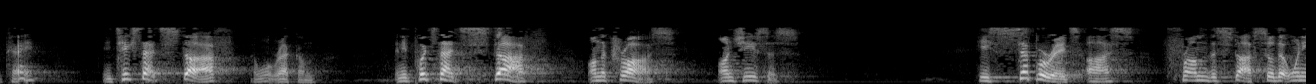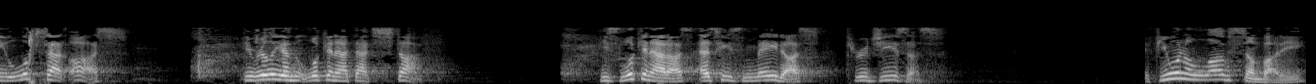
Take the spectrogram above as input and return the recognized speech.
Okay? He takes that stuff, I won't wreck them, and he puts that stuff on the cross, on Jesus. He separates us from the stuff so that when he looks at us, he really isn't looking at that stuff. He's looking at us as he's made us through Jesus. If you want to love somebody,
